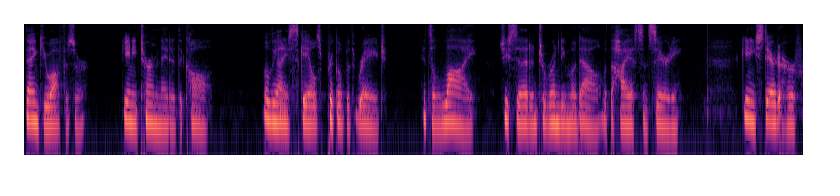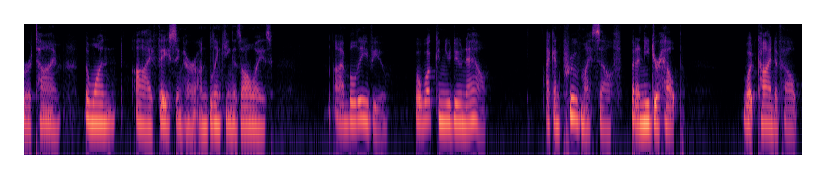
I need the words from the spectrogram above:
Thank you, officer. Guinea terminated the call. Luliani's scales prickled with rage. It's a lie she said in Turundi modal with the highest sincerity. Guinea stared at her for a time, the one eye facing her, unblinking as always. I believe you, but what can you do now? I can prove myself, but I need your help. What kind of help?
